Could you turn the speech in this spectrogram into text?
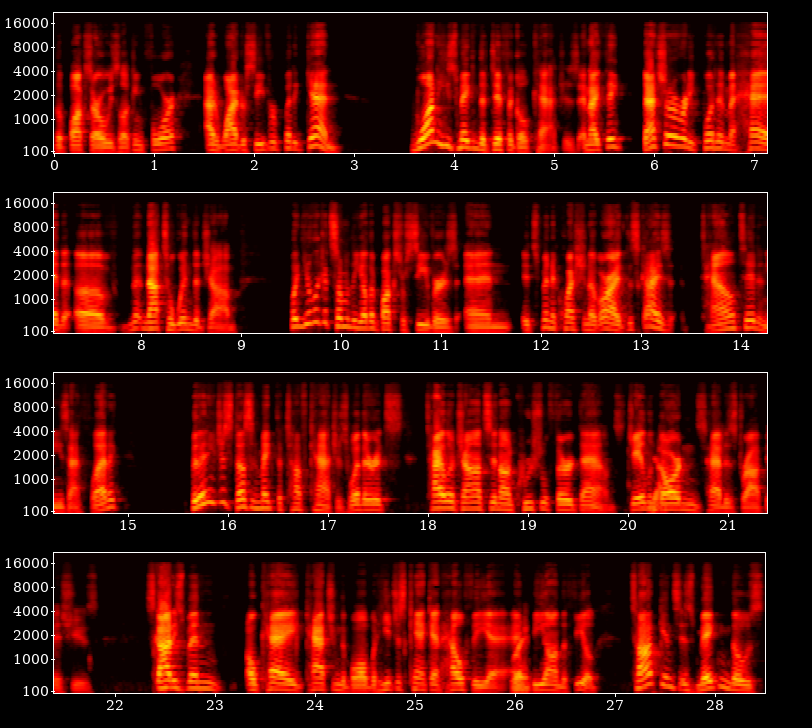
the Bucs are always looking for at wide receiver. But again, one, he's making the difficult catches. And I think that should already put him ahead of not to win the job. But you look at some of the other Bucs receivers, and it's been a question of all right, this guy's talented and he's athletic, but then he just doesn't make the tough catches, whether it's Tyler Johnson on crucial third downs. Jaelon yeah. Darden's had his drop issues. Scotty's been okay catching the ball, but he just can't get healthy and right. be on the field. Thompkins is making those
